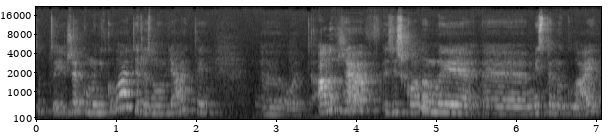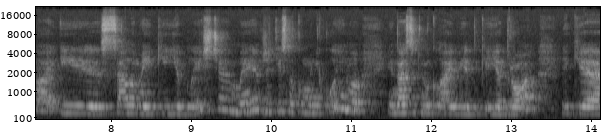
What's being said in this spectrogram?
тобто і вже комунікувати, розмовляти. Е, От. Але вже зі школами е, міста Миколаєва і з селами, які є ближче, ми вже тісно комунікуємо. І в нас тут в Миколаєві є таке ядро, яке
